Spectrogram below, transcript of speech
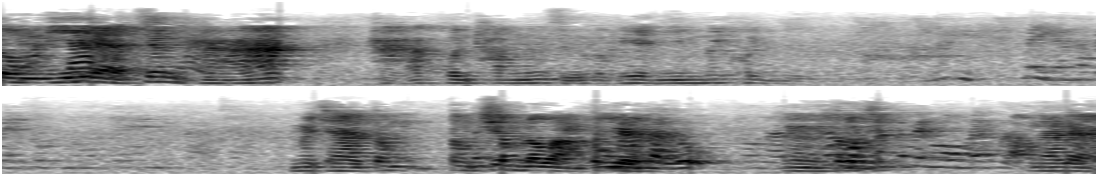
ตรงนี้แหละได้ซึ่งใช่หาหาคนทำหนังสือประเภทนี้ไม่ค่อยมีไม่ ไม่ใช่ต้องต้องเชื่อมระหว่างตปรระงโยนั้คนน์แหละลูกตรงนั้นเออถ้าผมมันก็เป็นวงเล็บหรอนั่นแหละ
